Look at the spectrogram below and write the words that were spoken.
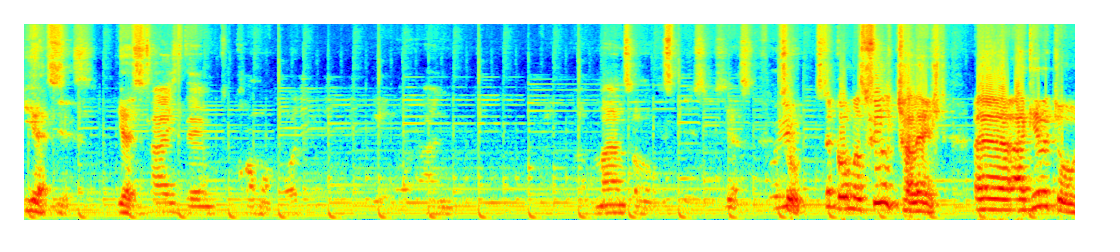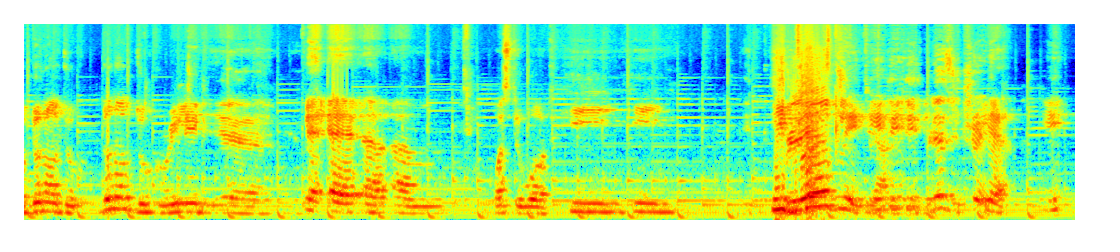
yes, yes, yes. Ties them to come on board, you know, and, and man some of these places. Yes. So state governors feel challenged uh, I gave it to Donald Duke. Donald Duke really, yeah, uh, uh, um, what's the word? He he he boldly, yeah, he, he, he blazed the trail. Yeah, he,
